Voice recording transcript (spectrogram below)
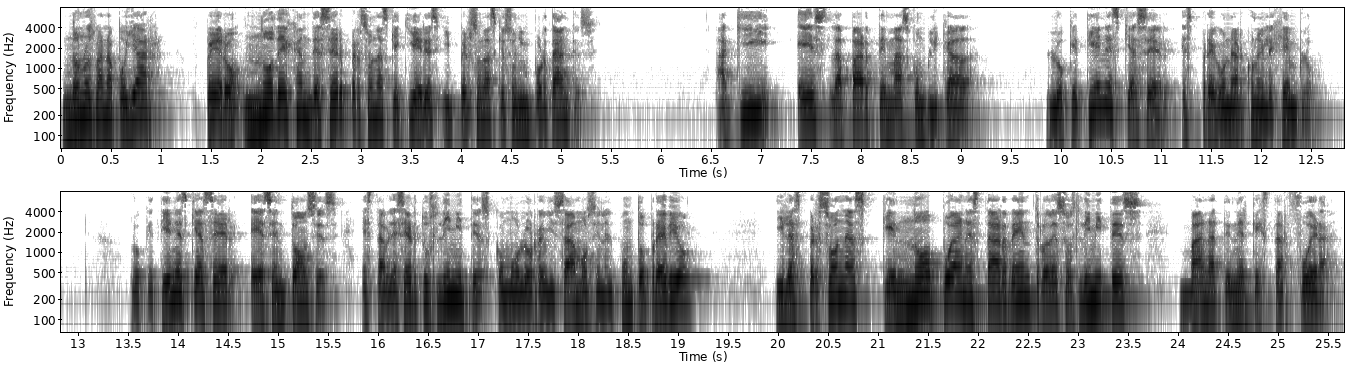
no nos van a apoyar, pero no dejan de ser personas que quieres y personas que son importantes. Aquí es la parte más complicada. Lo que tienes que hacer es pregonar con el ejemplo. Lo que tienes que hacer es entonces establecer tus límites como lo revisamos en el punto previo y las personas que no puedan estar dentro de esos límites van a tener que estar fuera.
